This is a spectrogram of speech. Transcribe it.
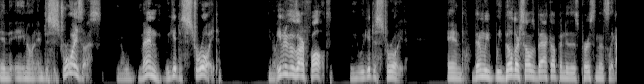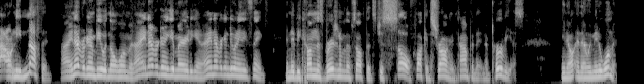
and eh, you know and, and destroys us. You know, men, we get destroyed. You know, even if it was our fault, we, we get destroyed. And then we we build ourselves back up into this person that's like i don't need nothing. I ain't never gonna be with no woman. I ain't never gonna get married again. I ain't never gonna do any of these things. And they become this version of themselves that's just so fucking strong and confident and impervious you know and then we meet a woman.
